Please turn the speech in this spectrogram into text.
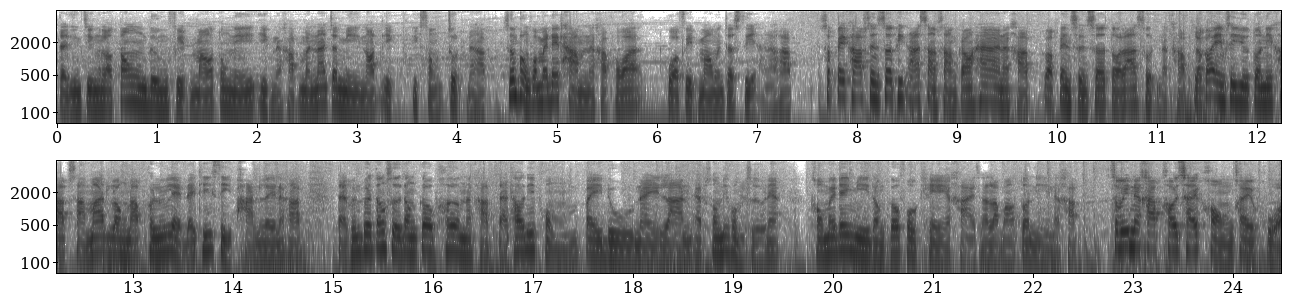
แต่จริง ๆ เราต้องดึงฟีดเมาส์ตรงนี้อีกนะครับมันน่าจะมีน็อตอีกอีก 2 จุดนะครับซึ่งผมก็ไม่ได้ทำนะครับเพราะว่ากลัวฟิตเมาส์มันจะเสียนะครับ สเปคครับเซนเซอร์ PicArt 3395 นะครับก็เป็นเซนเซอร์ตัวล่าสุดนะครับ แล้วก็ MCU ตัวนี้ครับสามารถรองรับ polling rate ได้ที่ 4,000 เลยนะครับ แต่เพื่อนๆต้องซื้อดองเกิลเพิ่มนะครับ แต่เท่าที่ผมไปดูในร้านแอปส้มที่ผมซื้อเนี่ยเขาไม่ได้มีดองเกิล 4K ขายสำหรับเมาส์ตัวนี้นะครับสวิตช์นะครับเขาใช้ของไข่หัว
